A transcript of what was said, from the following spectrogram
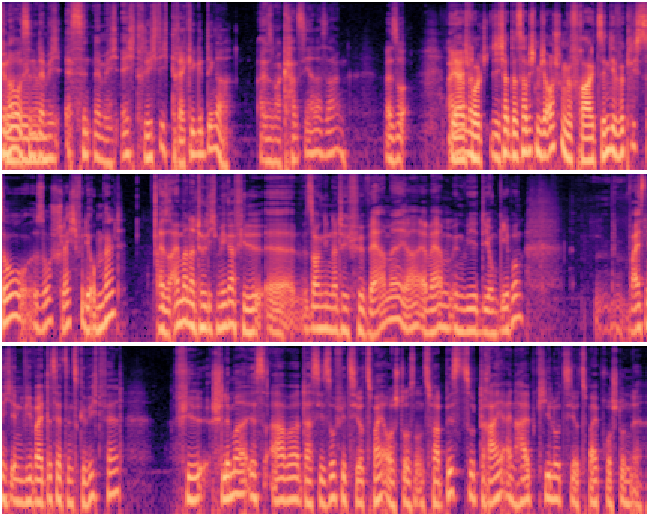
Genau, es sind, nämlich, es sind nämlich echt richtig dreckige Dinger. Also man kann es nicht anders sagen. Also Ja, ich wollte, ich, das habe ich mich auch schon gefragt. Sind die wirklich so, so schlecht für die Umwelt? also einmal natürlich mega viel, äh, sorgen die natürlich für Wärme, ja, erwärmen irgendwie die Umgebung. Weiß nicht, inwieweit das jetzt ins Gewicht fällt. Viel schlimmer ist aber, dass sie so viel CO2 ausstoßen und zwar bis zu dreieinhalb Kilo CO2 pro Stunde.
